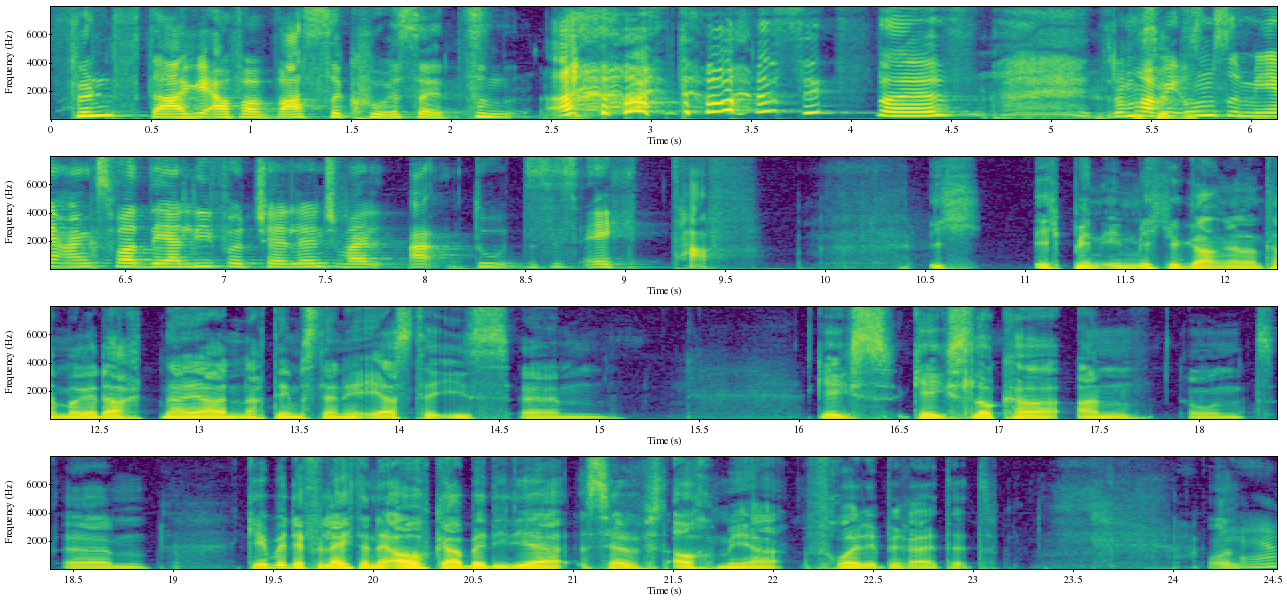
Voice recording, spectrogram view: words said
fünf Tage auf eine Wasserkur setzen. was ist das? Darum habe ich umso mehr Angst vor der Liefer-Challenge, weil ah, du, das ist echt tough. Ich, ich bin in mich gegangen und habe mir gedacht, naja, nachdem es deine erste ist, ähm, gehe ich es locker an und ähm, gebe dir vielleicht eine Aufgabe, die dir selbst auch mehr Freude bereitet. Und okay.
